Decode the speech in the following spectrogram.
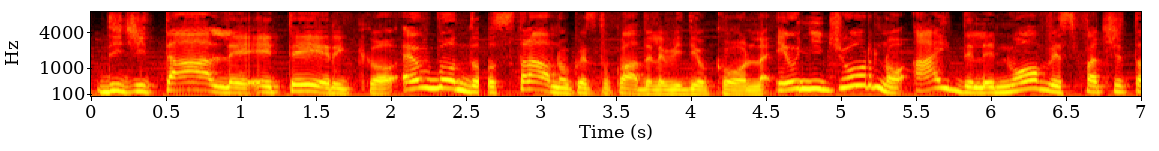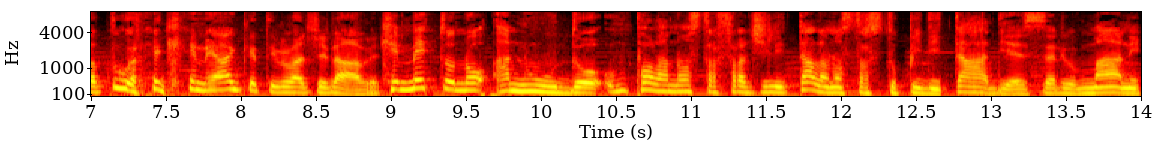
digitale, eterico? È un mondo strano questo qua delle video call. E ogni giorno hai delle nuove sfaccettature che neanche ti immaginavi. Che mettono a nudo un po' la nostra fragilità, la nostra stupidità di esseri umani.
